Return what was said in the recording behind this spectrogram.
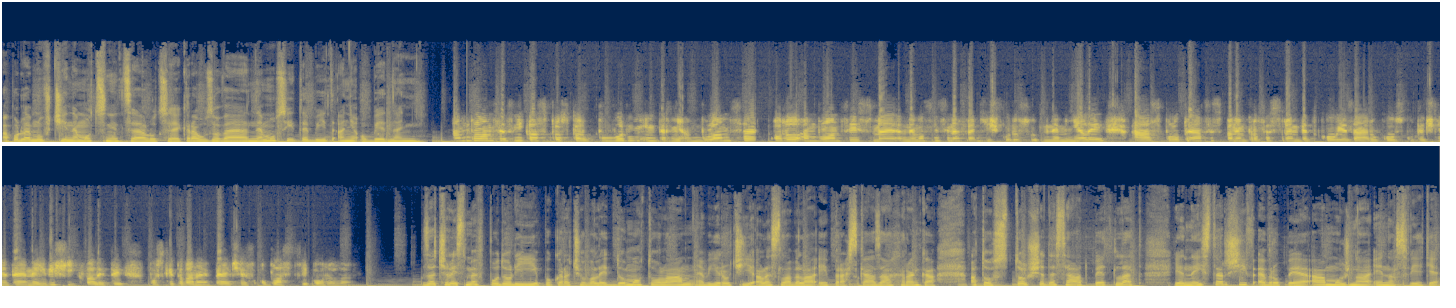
A podle mluvčí nemocnice Lucie Krauzové nemusíte být ani objednaní. Ambulance vznikla z prostoru původní interní ambulance. Orl ambulanci jsme v nemocnici na Františku dosud neměli a spolupráce s panem profesorem Betkou je zárukou skutečně té nejvyšší kvality poskytované péče v oblasti Orl. Začali jsme v Podolí, pokračovali do Motola, výročí ale slavila i Pražská záchranka. A to 165 let. Je nejstarší v Evropě a možná i na světě.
